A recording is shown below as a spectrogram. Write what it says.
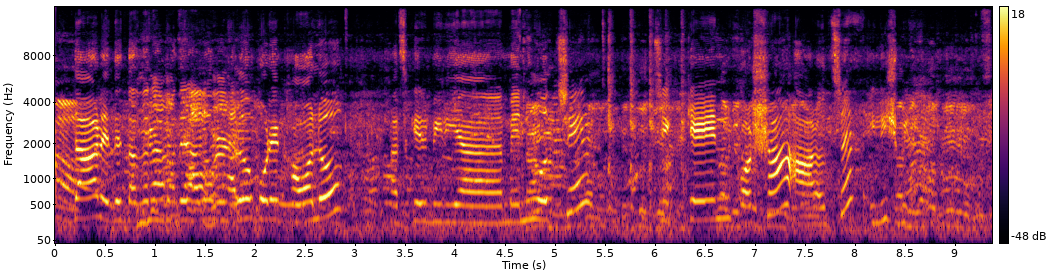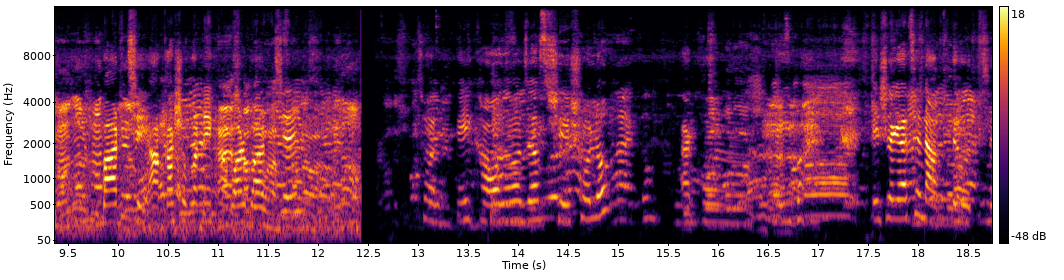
আবদার। এদের দাদারা আমাদের আরও ভালো করে খাওয়ালো। আজকের বিরিয়া মেনু হচ্ছে চিকেন কষা আর হচ্ছে ইলিশ বিরিয়ানি। বাড়ছে আকাশ ওখানে খাবার বাড়ছে। চল এই খাওয়া দাওয়া জাস্ট শেষ হলো। এখন এসে গেছে, নামতে হচ্ছে।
